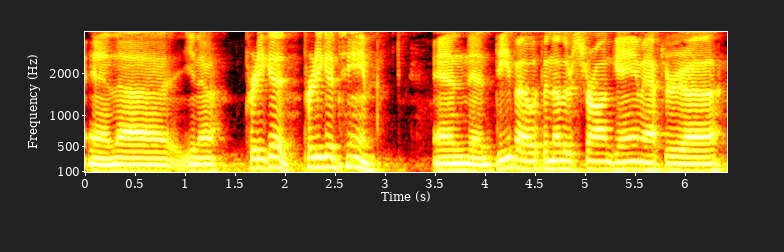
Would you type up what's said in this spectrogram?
and uh, you know pretty good, pretty good team. And, and Deebo with another strong game after uh,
